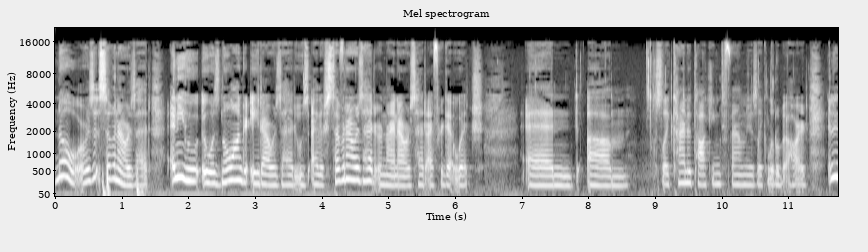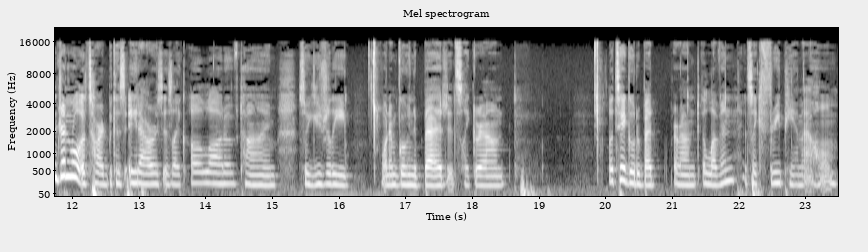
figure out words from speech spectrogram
no, or is it seven hours ahead? Anywho, it was no longer eight hours ahead. It was either seven hours ahead or nine hours ahead. I forget which. And um, so like kind of talking to family is like a little bit hard. And in general, it's hard because eight hours is like a lot of time. So usually, when I'm going to bed, it's like around. Let's say I go to bed around 11 it's like 3 p.m at home.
